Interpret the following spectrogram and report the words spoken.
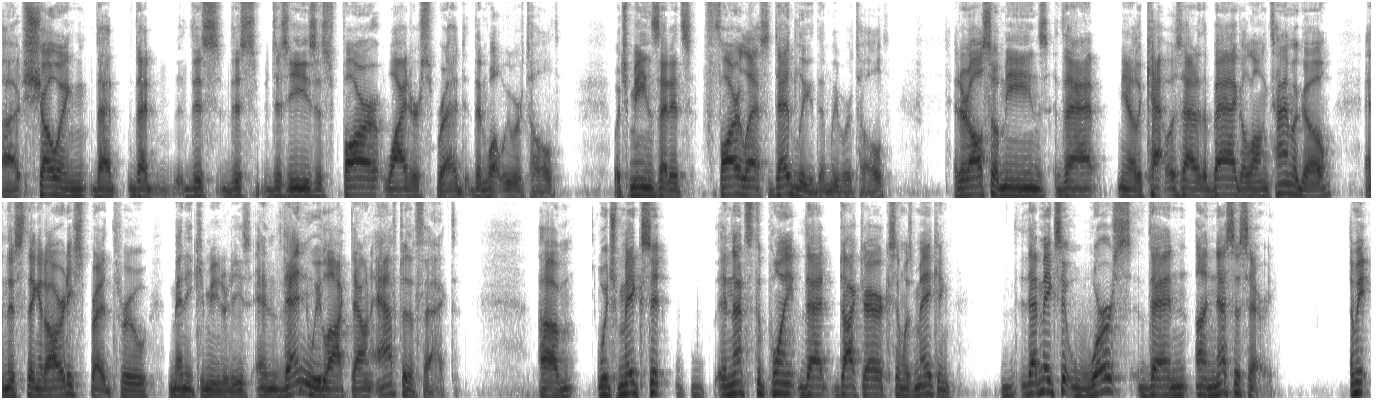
uh, showing that that this this disease is far wider spread than what we were told, which means that it's far less deadly than we were told. And it also means that you know the cat was out of the bag a long time ago, and this thing had already spread through many communities, and then we locked down after the fact um, which makes it, and that's the point that Dr. Erickson was making, that makes it worse than unnecessary. I mean,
